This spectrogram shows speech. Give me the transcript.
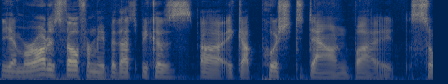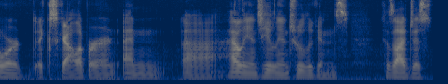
Yeah, Marauders fell for me, but that's because uh, it got pushed down by Sword Excalibur and, uh, Hellions, Hellions, Hooligans, because I just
